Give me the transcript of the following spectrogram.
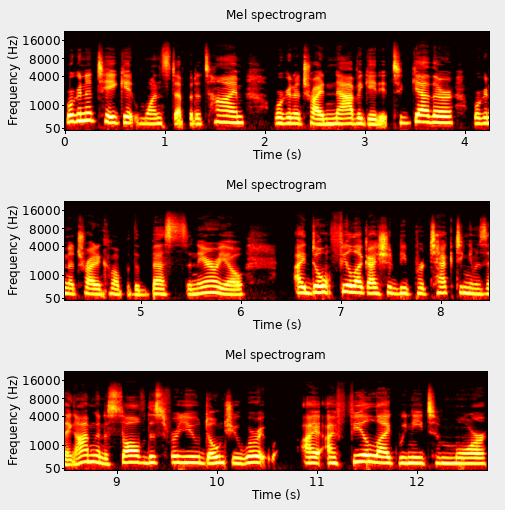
we're going to take it one step at a time. We're going to try and navigate it together. We're going to try to come up with the best scenario. I don't feel like I should be protecting him and saying, I'm going to solve this for you. Don't you worry. I, I feel like we need to more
